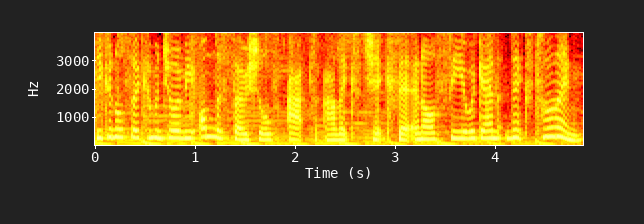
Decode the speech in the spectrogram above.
You can also come and join me on the socials at Alix Chickfit, and I'll see you again next time.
